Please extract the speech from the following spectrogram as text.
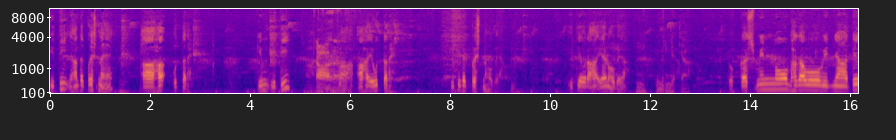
इति यहाँ तक प्रश्न है आह उत्तर है। किम इति? आह आह ये उत्तर है। इति तक प्रश्न हो गया। इति और आह एण हो गया किमित्या क्या तो कस्मिन्नो भगवो विज्ञाते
